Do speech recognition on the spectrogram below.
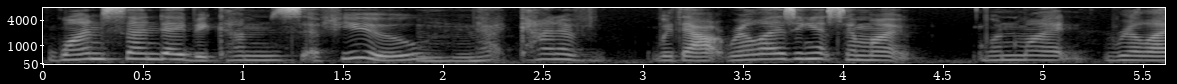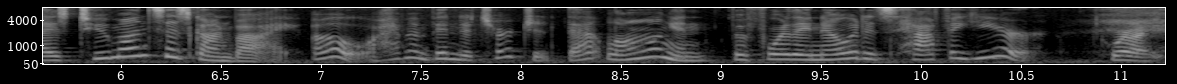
one Sunday becomes a few, mm-hmm. that kind of without realizing it, someone one might realize two months has gone by. Oh, I haven't been to church in that long, and before they know it, it's half a year. Right.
